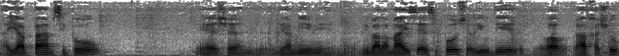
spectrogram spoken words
היה פעם סיפור, יש מבעל המייסה, סיפור של יהודי, רב, רב חשוב,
